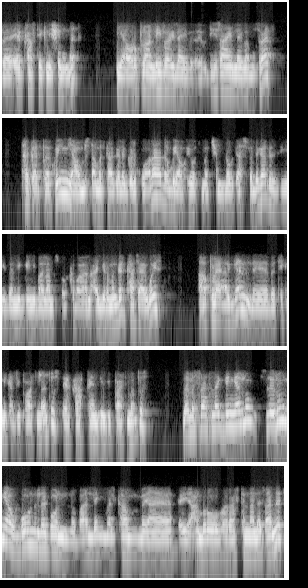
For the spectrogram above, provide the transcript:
በ aircraft technician ነት የአውሮፕላን livery ላይ ዲዛይን ላይ በመስራት ተቀጠርኩኝ። አምስት ዓመት ካገለገልኩ በኋላ ደግሞ ያው ህይወት መቼም ለውጥ ያስፈልጋል። እዚህ በሚገኝ ባለ አምስት ኮከብ አየር መንገድ ካታር ኤርዌይስ apply አድርገን በ technical department ውስጥ aircraft painting department ውስጥ በመስራት ላይ ይገኛሉ። ስዕሉን ያው ጎን ለጎን ባለኝ መልካም የአእምሮ እረፍትና ነፃነት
